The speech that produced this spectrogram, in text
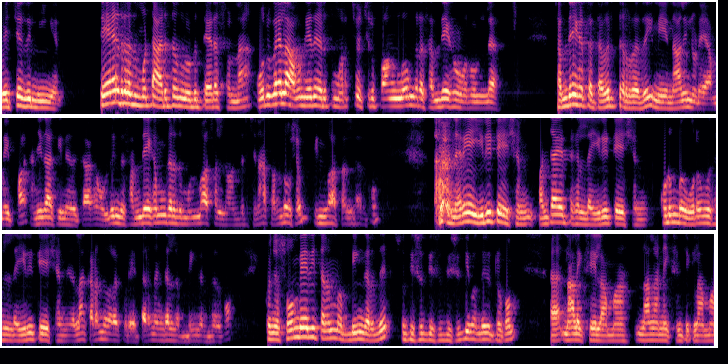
வச்சது நீங்க. தேடுறது மட்டும் அடுத்தவங்களோட தேட சொன்னா ஒருவேளை அவங்க எதை எடுத்து மறைச்சு வச்சிருப்பாங்களோங்கிற சந்தேகம் வரும்ல. சந்தேகத்தை தவிர்த்துடுறது இன்னைய நாளினுடைய அமைப்பா. கன்னிராசினருக்காக உண்டு. இந்த சந்தேகம்ங்கிறது முன்வாசல்ல வந்துருச்சுன்னா சந்தோஷம் பின்வாசல்ல இருக்கும். நிறைய இரிட்டேஷன் பஞ்சாயத்துகளில் இரிட்டேஷன் குடும்ப உறவுகளில் இரிட்டேஷன் இதெல்லாம் கடந்து வரக்கூடிய தருணங்கள் அப்படிங்கிறது இருக்கும். கொஞ்சம் சோம்பேறித்தனம் அப்படிங்கிறது சுத்தி சுத்தி சுத்தி சுத்தி வந்துகிட்டு இருக்கோம். நாளைக்கு செய்யலாமா? நாளான்னைக்கு செஞ்சுக்கலாமா?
